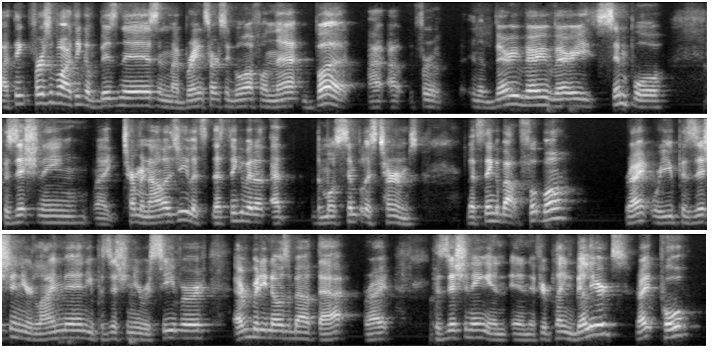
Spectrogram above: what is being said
I think first of all, I think of business, and my brain starts to go off on that. But I, I, for in a very, very, very simple positioning like terminology. Let's let's think of it at the most simplest terms. Let's think about football right? Where you position your lineman you position your receiver everybody knows about that right? Positioning and, and if you're playing billiards right? Pool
